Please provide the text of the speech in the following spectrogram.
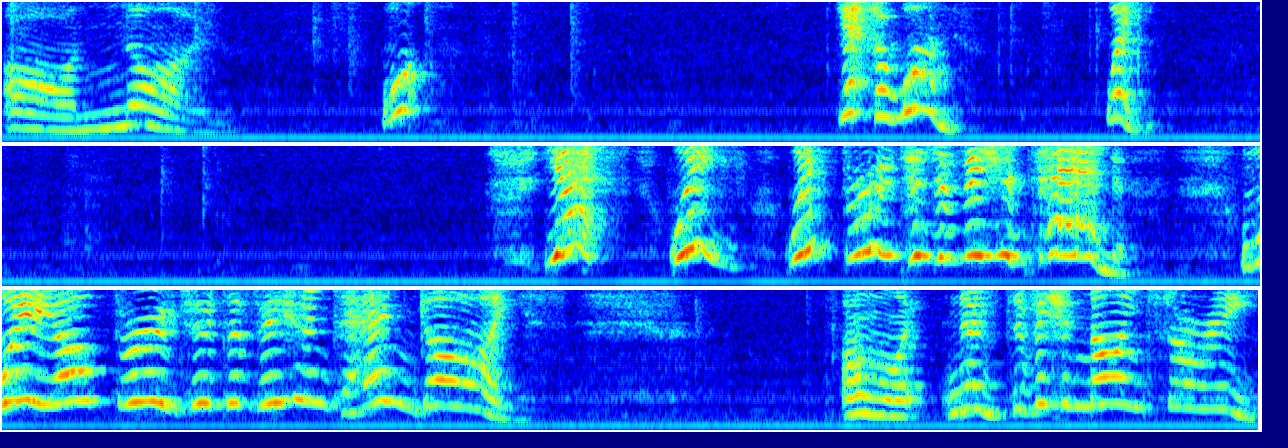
Oh no. What? Yes, I won. Wait. Yes, we we're through to Division Ten. We are through to Division Ten, guys. Oh my, no, Division Nine. Sorry.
